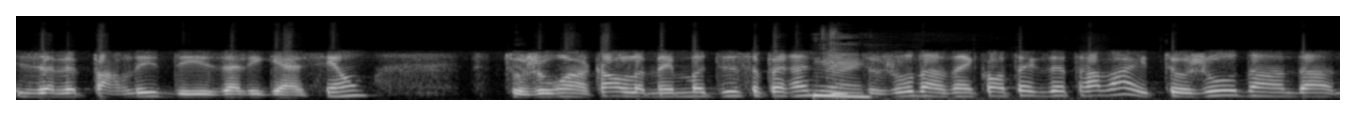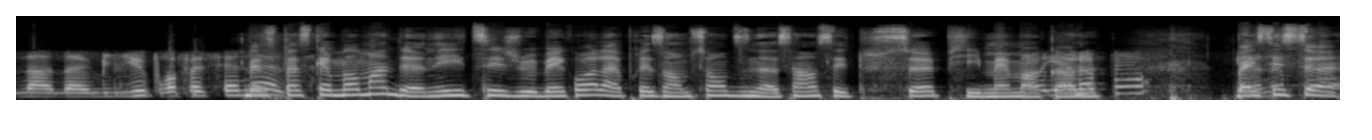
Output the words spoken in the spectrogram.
ils avaient parlé des allégations toujours encore le même modus operandi, toujours dans un contexte de travail, toujours dans, dans, dans, dans un milieu professionnel. C'est parce qu'à un moment donné, tu sais, je veux bien croire la présomption d'innocence et tout ça, puis même y encore en a là. pas. Ben en c'est ça.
